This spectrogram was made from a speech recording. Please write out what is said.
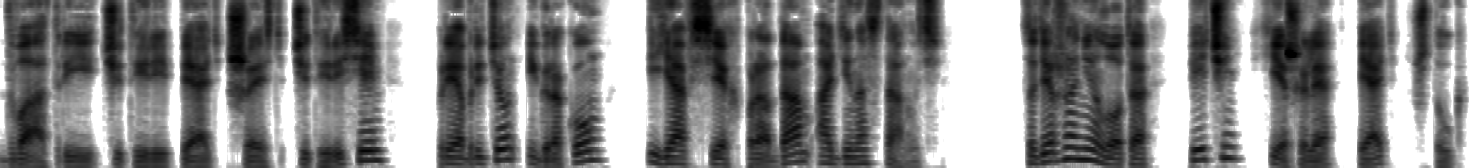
2345647 приобретен игроком «Я всех продам, один останусь». Содержание лота – печень Хешеля 5 штук.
